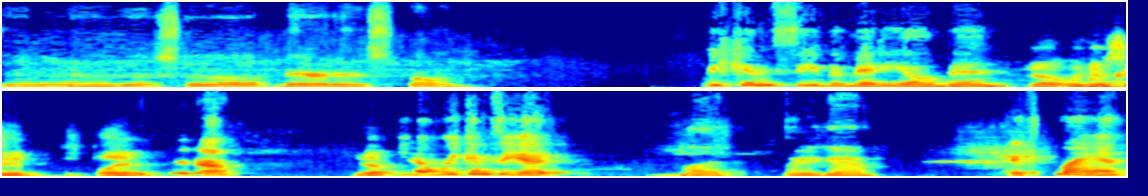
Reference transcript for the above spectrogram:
any of this stuff. There it is. Boom. We can see the video, Ben. Yeah, we can see it. Just play it. You know? Yep. Yeah, we can see it. play. There you go. It's playing.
